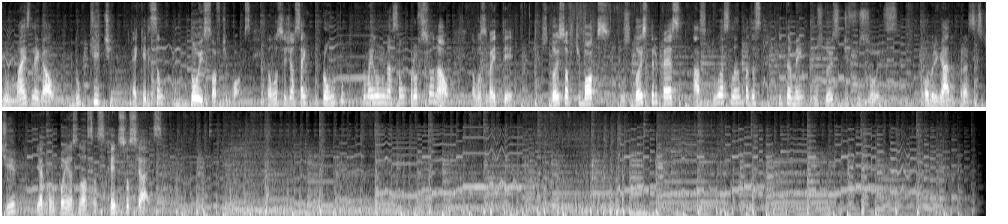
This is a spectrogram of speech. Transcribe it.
E o mais legal do kit é que eles são dois softbox. Então você já sai pronto para uma iluminação profissional. Então você vai ter os dois softbox, os dois tripés, as duas lâmpadas e também os dois difusores. Obrigado por assistir e acompanhe as nossas redes sociais.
